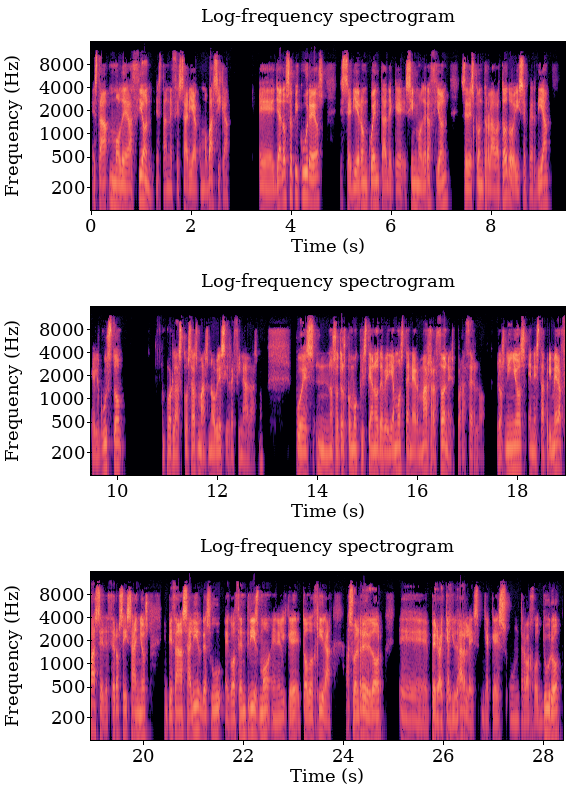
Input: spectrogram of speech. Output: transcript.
Esta moderación es tan necesaria como básica eh, ya los epicúreos se dieron cuenta de que sin moderación se descontrolaba todo y se perdía el gusto por las cosas más nobles y refinadas. Pues nosotros como cristianos deberíamos tener más razones por hacerlo. Los niños en esta primera fase de 0 a 6 años empiezan a salir de su egocentrismo en el que todo gira a su alrededor, eh, pero hay que ayudarles, ya que es un trabajo duro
